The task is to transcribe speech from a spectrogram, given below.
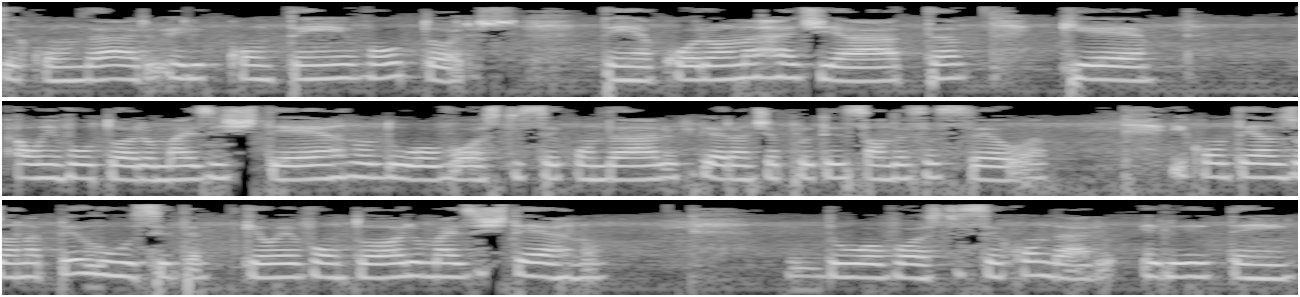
secundário ele contém envoltórios. Tem a corona radiata, que é o envoltório mais externo do ovócito secundário, que garante a proteção dessa célula. E contém a zona pelúcida, que é o envoltório mais externo do ovócito secundário. Ele tem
